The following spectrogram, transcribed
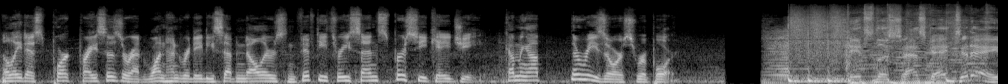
The latest pork prices are at $187.53 per CKG. Coming up, the resource report. It's the Saskag Today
